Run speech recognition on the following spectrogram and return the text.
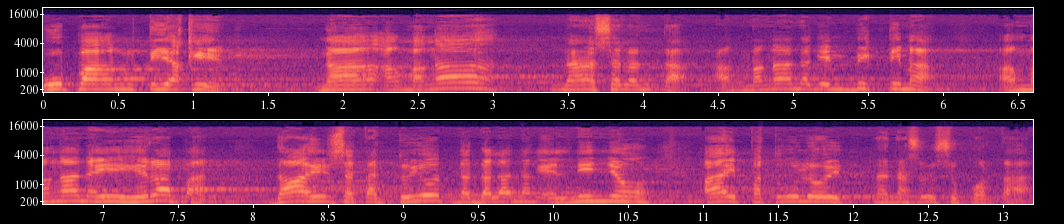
upang tiyakin na ang mga nasalanta, ang mga naging biktima, ang mga nahihirapan dahil sa tagtuyot na dala ng El Nino ay patuloy na nasusuportahan.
